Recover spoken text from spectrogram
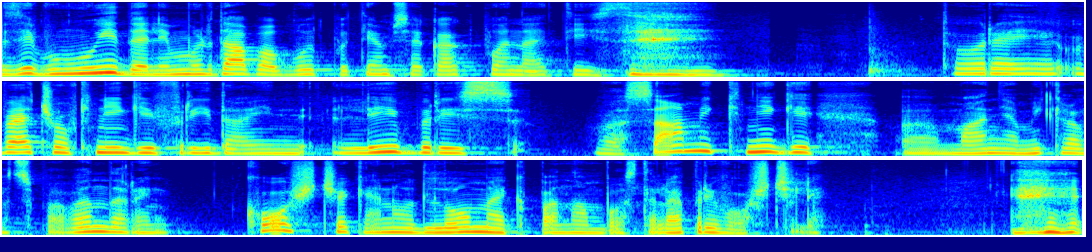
Zdaj bomo videli, morda pa bo potem še kak ponatis. Torej več o knjigi Frida in Libris v sami knjigi, Manja Miklavc pa vendar en košček, en odlomek pa nam boste le privoščili.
